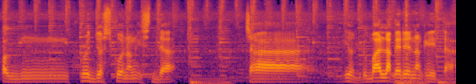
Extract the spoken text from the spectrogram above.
pag-produce ko ng isda. Tsaka yun, lumalaki rin ang kita.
